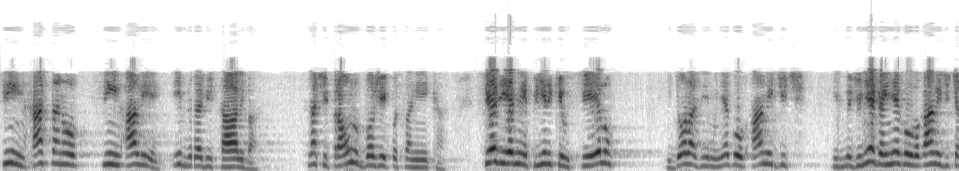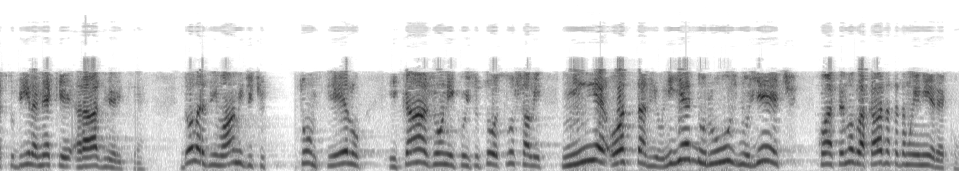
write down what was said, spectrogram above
sin Hasanov, sin Alije, ibn Abi Taliba. Znači, praunuk Božijeg poslanika. Sjedi jedne prilike u sjelu i dolazi mu njegov Amidžić. Između njega i njegovog Amidžića su bile neke razmjerice. Dolazi mu Amidžić u tom sjelu i kažu oni koji su to slušali, nije ostavio ni jednu ružnu riječ koja se mogla kazati da mu je nije rekao.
